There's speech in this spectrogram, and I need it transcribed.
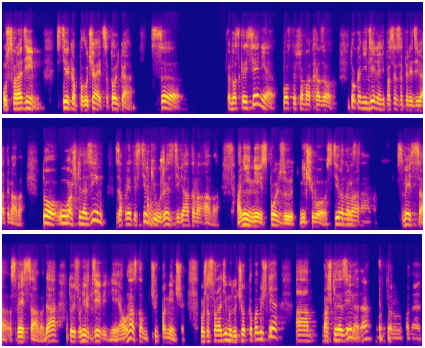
у Сфарадим стирка получается только с воскресенья после Шаббат Хазон, только неделя непосредственно перед 9 ава, то у Ашкиназим запреты стирки уже с 9 ава. Они не используют ничего стиранного смесь, смесь сава, да, то есть у них 9 дней, а у нас там чуть поменьше. Потому что с Фарадим идут четко по Мишне, а Ашкиназим... Неделя, да, на.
